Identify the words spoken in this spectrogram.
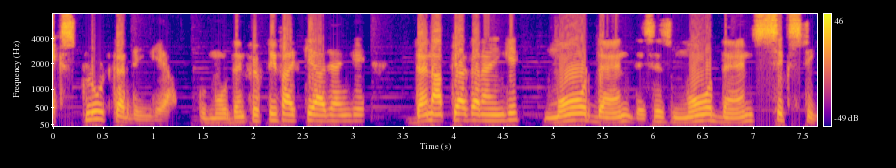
एक्सक्लूड कर देंगे आप। तो मोर देन 55 के आ जाएँगे। देन आप क्या कराएँगे? More than this is more than 60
